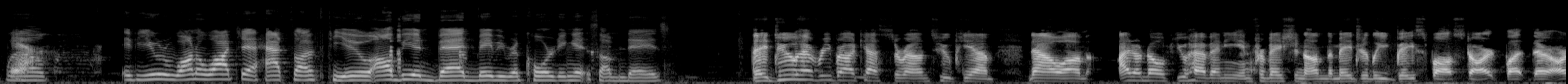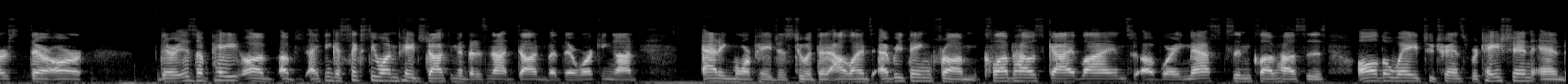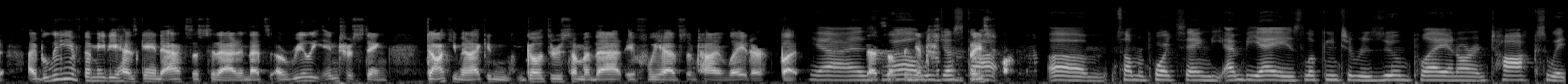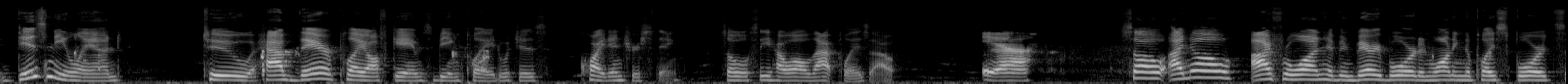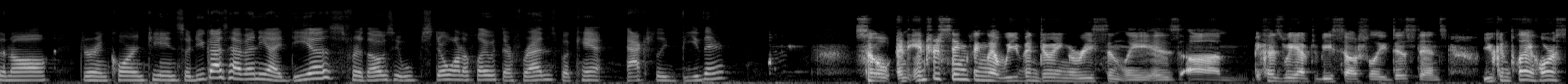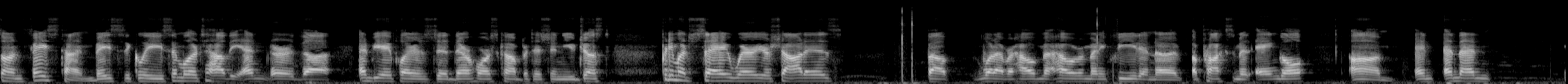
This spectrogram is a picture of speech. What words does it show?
well, if you want to watch it, hats off to you. I'll be in bed, maybe recording it some days. They do have rebroadcasts around 2 p.m. Now, um, I don't know if you have any information on the Major League Baseball start, but there are there are there is a page of, of I think a 61 page document that is not done, but they're working on adding more pages to it that outlines everything from clubhouse guidelines of wearing masks in clubhouses all the way to transportation. And I believe the media has gained access to that. And that's a really interesting document. I can go through some of that if we have some time later, but Yeah, as that's something well, we just got um, some reports saying the NBA is looking to resume play and are in talks with Disneyland to have their playoff games being played, which is quite interesting. So we'll see how all that plays out. Yeah. So I know I, for one, have been very bored and wanting to play sports and all during quarantine. So do you guys have any ideas for those who still want to play with their friends but can't actually be there? So an interesting thing that we've been doing recently is um, because we have to be socially distanced, you can play horse on FaceTime. Basically, similar to how the N- or the NBA players did their horse competition. You just pretty much say where your shot is, about whatever, however, however many feet and a approximate angle, um, and and then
